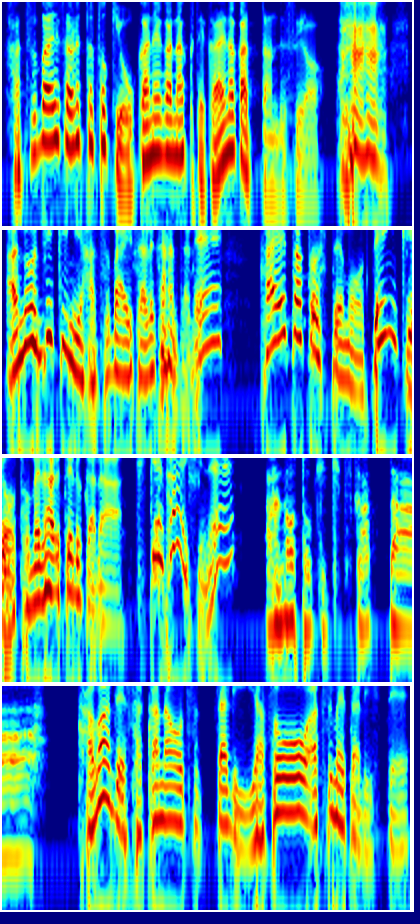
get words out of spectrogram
発売された時お金がなくて買えなかったんですよ。ああ、あの時期に発売されたんだね。買えたとしても電気を止められてるから聞けないしね。あの時きつかった。川で魚を釣ったり野草を集めたりして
